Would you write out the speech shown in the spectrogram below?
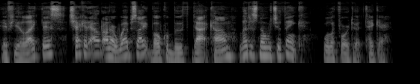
If you like this, check it out on our website, vocalbooth.com. Let us know what you think. We'll look forward to it. Take care.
